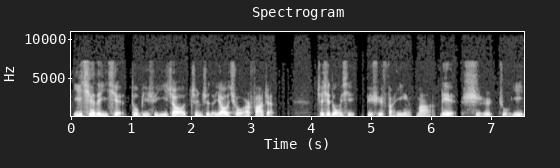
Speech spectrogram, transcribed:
一切的一切都必须依照政治的要求而发展。这些东西必须反映马列史主义，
